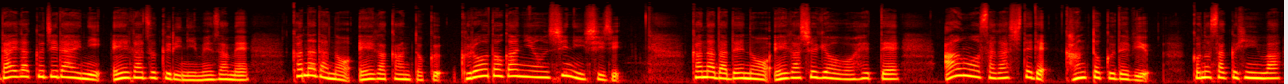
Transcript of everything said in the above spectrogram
大学時代に映画作りに目覚めカナダの映画監督クロード・ガニオン氏に師事カナダでの映画修行を経て「アンを探して」で監督デビュー。この作品は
